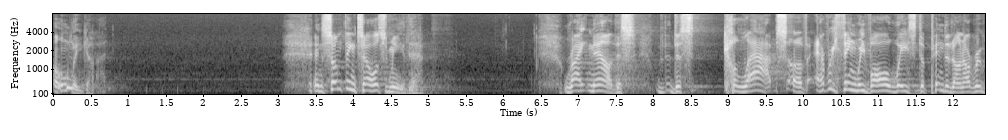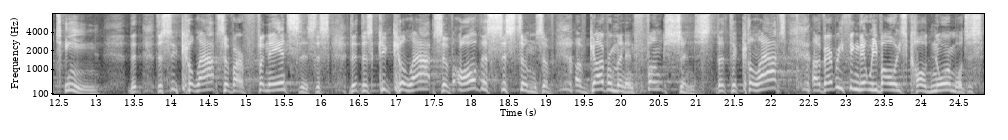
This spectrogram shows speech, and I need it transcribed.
Only God. And something tells me that right now, this, this collapse of everything we've always depended on, our routine, this collapse of our finances, this, this collapse of all the systems of, of government and functions, the, the collapse of everything that we've always called normal. Just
